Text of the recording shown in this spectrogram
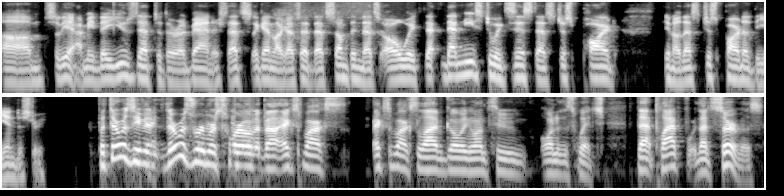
Um, so yeah, I mean, they use that to their advantage. That's again, like I said, that's something that's always that that needs to exist. That's just part. You know, that's just part of the industry. But there was even there was rumors swirling about Xbox Xbox Live going onto onto the Switch that platform that service.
